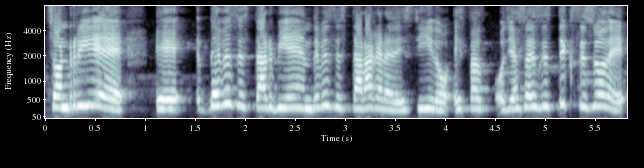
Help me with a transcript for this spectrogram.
sonríe, eh, debes de estar bien, debes de estar agradecido, estás, o ya sabes, este exceso de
